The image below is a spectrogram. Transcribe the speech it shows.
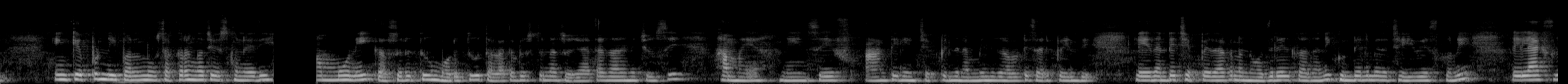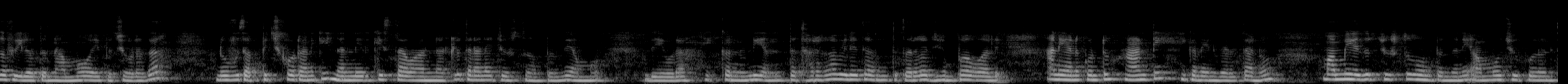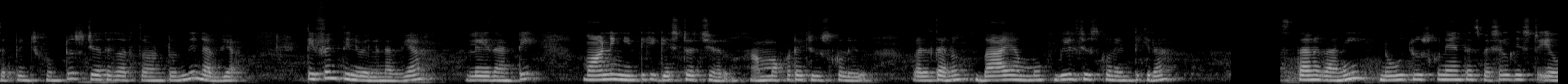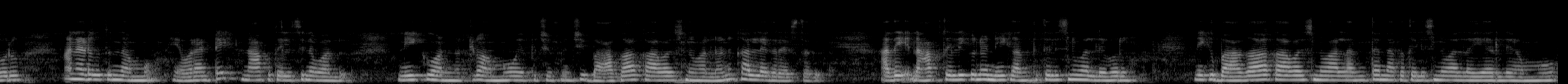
ఇంకెప్పుడు నీ పనులు నువ్వు సక్రంగా చేసుకునేది? అమ్ముని కసురుతూ మొడుతూ తల తుడుస్తున్న సుజాత గారిని చూసి అమ్మయ్య నేను సేఫ్. ఆంటీ నేను చెప్పింది నమ్మింది కాబట్టి సరిపోయింది. లేదంటే చెప్పేదాకా నన్ను వదిలేదు కాదని గుండెల మీద చేయి వేసుకొని రిలాక్స్గా ఫీల్ అవుతున్న అమ్మ వైపు చూడగా నువ్వు తప్పించుకోవడానికి నన్ను ఇరికిస్తావా అన్నట్లు తననే చూస్తూ ఉంటుంది. అమ్ము దేవుడా ఇక్కడ నుండి ఎంత త్వరగా వీలైతే అంత త్వరగా జంప్ అవ్వాలి అని అనుకుంటూ ఆంటీ ఇక నేను వెళ్తాను. మమ్మీ ఎదురు చూస్తూ ఉంటుందని అమ్ము చూపులను నుండి తప్పించుకుంటూ సుజాత గారితో అంటుంది నవ్య. టిఫిన్ తిని వెళ్ళు నవ్య. లేదంటే మార్నింగ్ ఇంటికి గెస్ట్ వచ్చారు. అమ్మ ఒక్కటే చూసుకోలేదు. వెళ్తాను. బాయ్ అమ్ము వీలు చూసుకొని ఇంటికి రా. వస్తాను కానీ నువ్వు చూసుకునేంత స్పెషల్ గెస్ట్ ఎవరు? అని అడుగుతుంది అమ్ము. ఎవరంటే నాకు తెలిసిన వాళ్ళు. నీకు అన్నట్లు అమ్మ వైపు చూపించి బాగా కావాల్సిన వాళ్ళని కళ్ళెగరేస్తుంది. అదే నాకు తెలియకుండా నీకు అంత తెలిసిన వాళ్ళు ఎవరు? నీకు బాగా కావాల్సిన వాళ్ళంతా నాకు తెలిసిన వాళ్ళు అయ్యారులే అమ్ము.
